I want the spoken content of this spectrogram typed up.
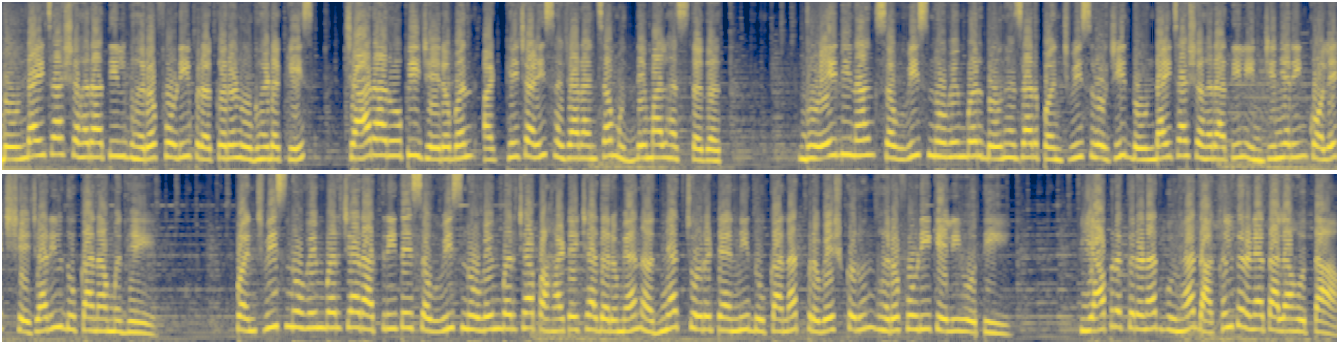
दोंडाईचा शहरातील घरफोडी प्रकरण उघडकीस चार आरोपी जेरबंद अठ्ठेचाळीस हजारांचा मुद्देमाल हस्तगत. धुळे दिनांक सव्वीस नोव्हेंबर दोन हजार पंचवीस रोजी दोंडाईचा शहरातील इंजिनिअरिंग कॉलेज शेजारील दुकानामध्ये. पंचवीस नोव्हेंबरच्या रात्री ते सव्वीस नोव्हेंबरच्या पहाटेच्या दरम्यान अज्ञात चोरट्यांनी दुकानात प्रवेश करून घरफोडी केली होती. या प्रकरणात गुन्हा दाखल करण्यात आला होता.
